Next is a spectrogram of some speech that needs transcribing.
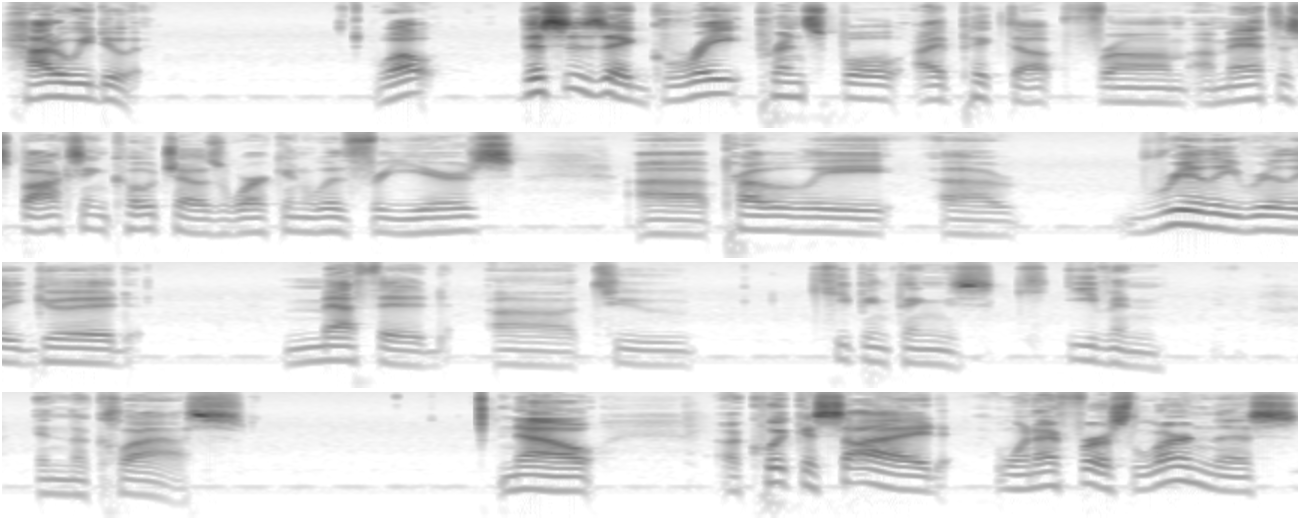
How do we do it? Well, this is a great principle I picked up from a Mantis boxing coach I was working with for years. Uh, probably uh, really, really good method uh, to keeping things even in the class. Now, a quick aside when I first learned this,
